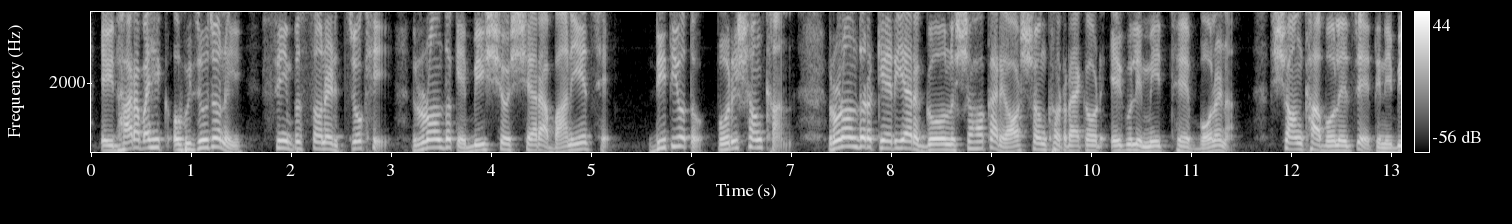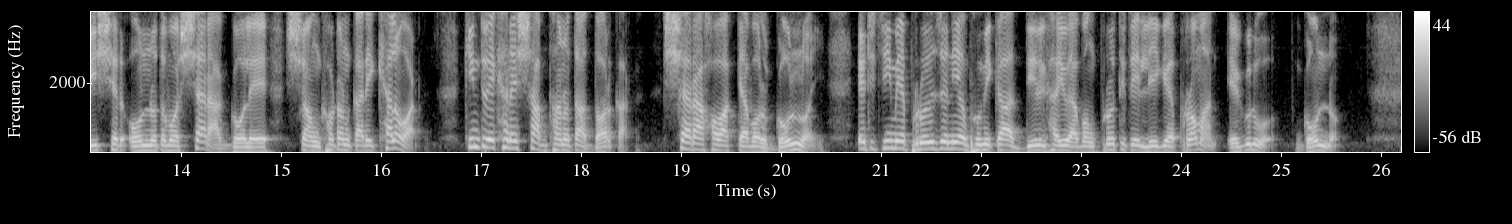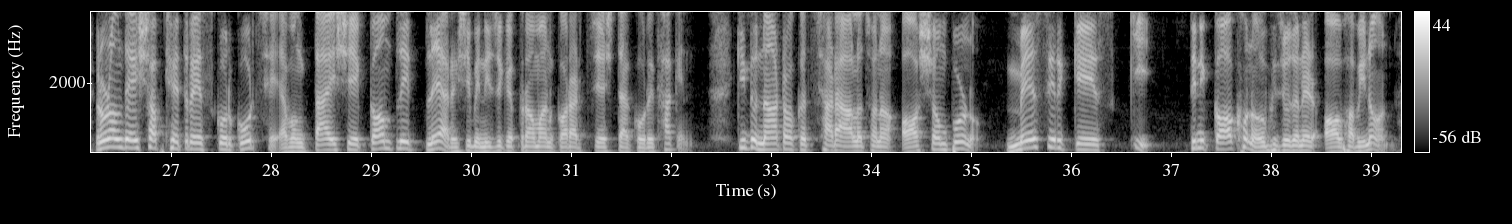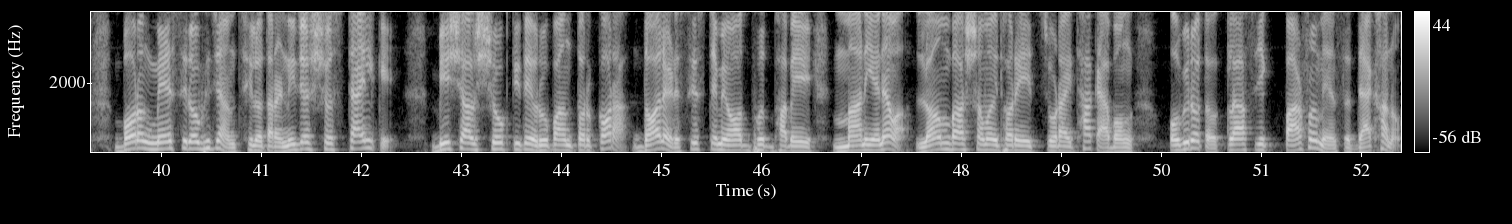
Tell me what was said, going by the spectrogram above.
এই ধারাবাহিক অভিযোজনই সিম্পসনের চোখে রোনালদোকে বিশ্ব সেরা বানিয়েছে। দ্বিতীয়ত, পরিসংখ্যান। রোনালদোর কেরিয়ার গোল সহকারে অসংখ্য রেকর্ড এগুলি মিথ্যে বলে না। সংখ্যা বলে যে তিনি বিশ্বের অন্যতম সেরা গোলে সংগঠনকারী খেলোয়াড়। কিন্তু এখানে সাবধানতা দরকার। সেরা হওয়া কেবল গোল নয়, এটি টিমে প্রয়োজনীয় ভূমিকা, দীর্ঘায়ু এবং প্রতিটি লিগে প্রমাণ এগুলোও গণ্য। রোনালদো এসব ক্ষেত্রে স্কোর করছে এবং তাই সে কমপ্লিট প্লেয়ার হিসেবে নিজেকে প্রমাণ করার চেষ্টা করে থাকেন। কিন্তু নাটক ছাড়া আলোচনা অসম্পূর্ণ। মেসির কেস কি? তিনি কখনো অভিযোজনের অভাবী নন, বরং মেসির অভিযান ছিল তার নিজস্ব স্টাইলকে, বিশাল শক্তিতে রূপান্তর করা, দলের সিস্টেমে অদ্ভুতভাবে মানিয়ে নেওয়া, লম্বা সময় ধরে চোরাই থাকা এবং অবিরত ক্লাসিক পারফরমেন্স দেখানো।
